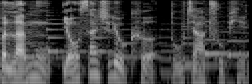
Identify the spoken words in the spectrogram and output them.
本栏目由三十六氪独家出品。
